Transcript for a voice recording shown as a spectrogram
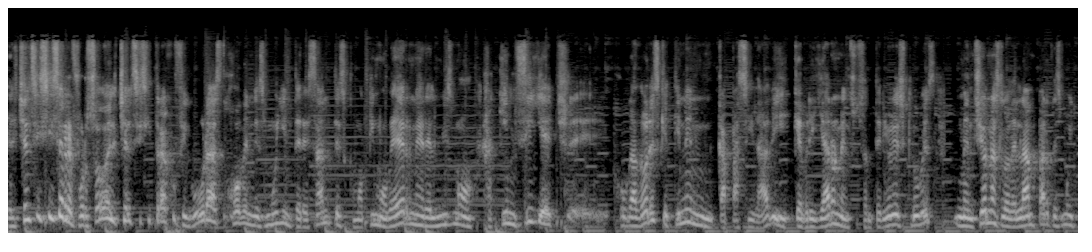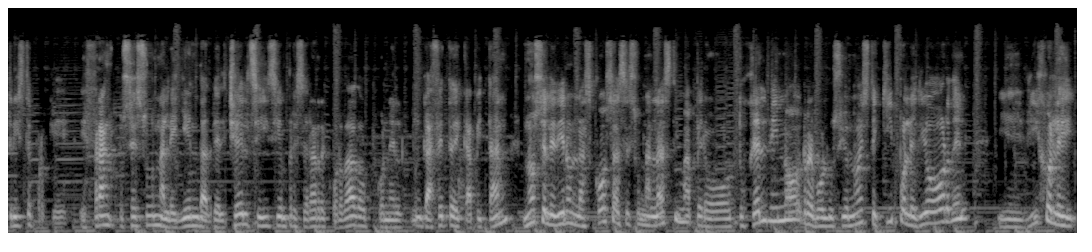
El Chelsea sí se reforzó, el Chelsea sí trajo figuras jóvenes muy interesantes como Timo Werner, el mismo Hakim Ziyech, eh, jugadores que tienen capacidad y que brillaron en sus anteriores clubes. Mencionas lo de Lampard, es muy triste porque eh, Frank pues, es una leyenda del Chelsea, siempre será recordado con el gafete de capitán. No se le dieron las cosas, es una lástima, pero Tuchel vino, revolucionó este equipo, le dio orden y híjole,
